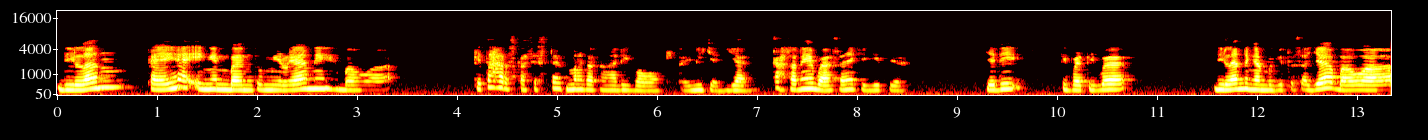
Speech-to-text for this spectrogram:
Dilan kayaknya ingin bantu Milia nih bahwa kita harus kasih statement ke Kang Adi bahwa kita ini jadian. Kasarnya bahasanya kayak gitu ya. Jadi tiba-tiba Dilan dengan begitu saja bawa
